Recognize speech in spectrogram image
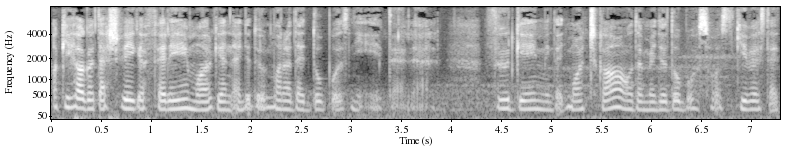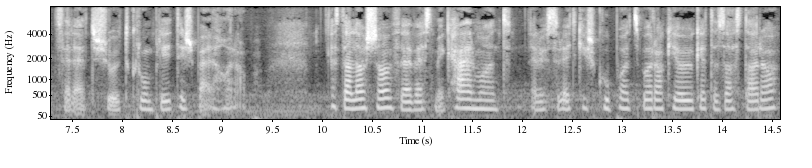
A kihallgatás vége felé Morgan egyedül marad egy doboznyi étellel. Fürgén, mint egy macska, oda megy a dobozhoz, kivesz egy szelet sült krumplit és beleharap. Aztán lassan felvesz még hármat, először egy kis kupacba rakja őket az asztalra,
